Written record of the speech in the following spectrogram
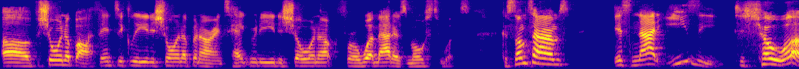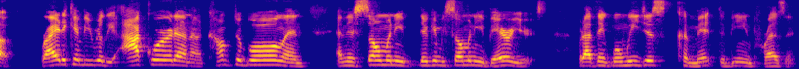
of showing up authentically, to showing up in our integrity, to showing up for what matters most to us. Because sometimes it's not easy to show up, right? It can be really awkward and uncomfortable, and and there's so many, there can be so many barriers. But I think when we just commit to being present,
